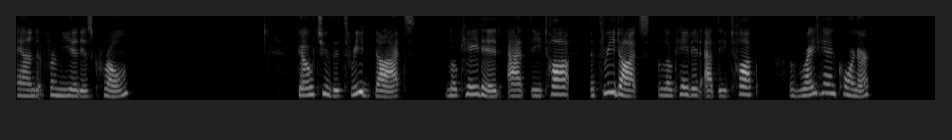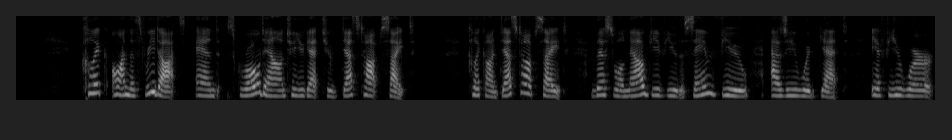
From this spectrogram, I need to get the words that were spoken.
and for me it is Chrome. Go to the three dots located at the top, the three dots located at the top right-hand corner. Click on the three dots and scroll down till you get to desktop site. Click on desktop site. This will now give you the same view as you would get if you were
